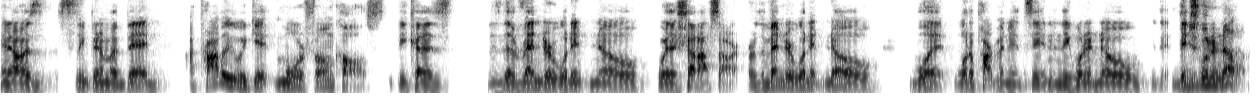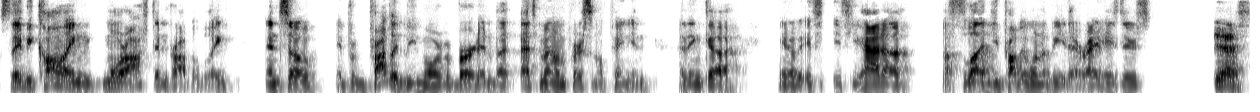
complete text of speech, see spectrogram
and I was sleeping in my bed, I probably would get more phone calls because the vendor wouldn't know where the shutoffs are, or the vendor wouldn't know what what apartment it's in, and they wouldn't know. They just wouldn't know, so they'd be calling more often, probably. And so it would probably be more of a burden, but that's my own personal opinion. I think, uh, you know, if, if you had a, a flood, you'd probably want to be there, right, Jesus? Yes,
